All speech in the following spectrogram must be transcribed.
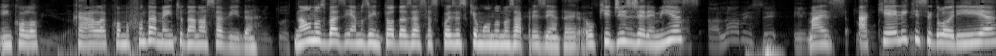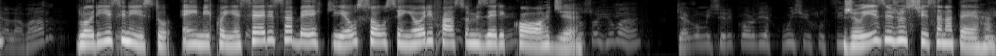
em colocá-la como fundamento da nossa vida. Não nos baseemos em todas essas coisas que o mundo nos apresenta. O que diz Jeremias? Mas aquele que se gloria, glorie-se nisto, em me conhecer e saber que eu sou o Senhor e faço misericórdia, juízo e justiça na terra.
